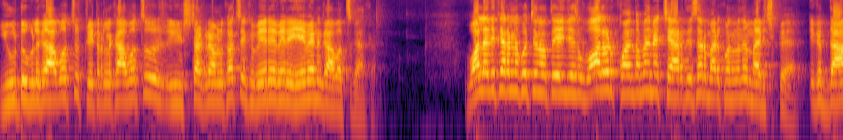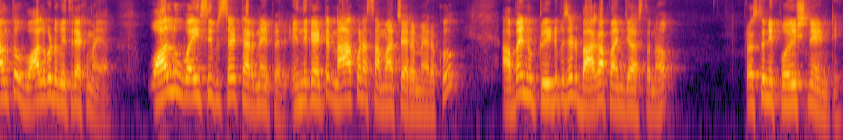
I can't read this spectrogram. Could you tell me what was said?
యూట్యూబ్లు కావచ్చు ట్విట్టర్లు కావచ్చు ఇన్స్టాగ్రామ్లు కావచ్చు ఇంకా వేరే వేరే ఏవైనా కావచ్చు కాక వాళ్ళ అధికారంలోకి వచ్చిన తర్వాత ఏం చేశారు? వాళ్ళు కూడా కొంతమంది చేరదీశారు మరి కొంతమంది మర్చిపోయారు. ఇక దాంతో వాళ్ళు కూడా వ్యతిరేకమయ్యారు. వాళ్ళు వైసీపీ సైడ్ టర్న్ అయిపోయారు. ఎందుకంటే నాకున్న సమాచారం మేరకు అబ్బాయి నువ్వు టీడీపీ సైడ్ బాగా పనిచేస్తున్నావు ప్రస్తుతం నీ పొజిషన్ ఏంటి?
